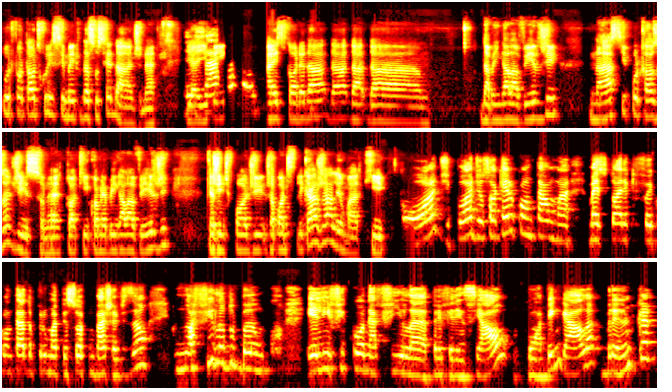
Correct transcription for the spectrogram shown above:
por total desconhecimento da sociedade, né? E aí vem a história da, da, da, da, da bengala verde nasce por causa disso, né? Tô aqui com a minha bengala verde, que a gente pode já pode explicar já, Leomar, que Pode, pode. Eu só quero contar uma, uma história que foi contada por uma pessoa com baixa visão na fila do banco. Ele ficou na fila preferencial com a bengala branca.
